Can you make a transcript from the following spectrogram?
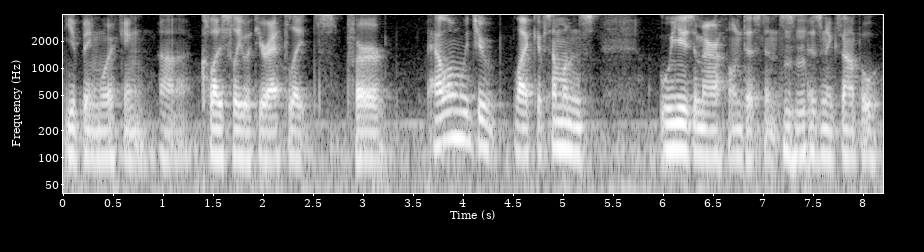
you've been working uh, closely with your athletes for how long would you like if someone's we'll use a marathon distance Mhm. as an example.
